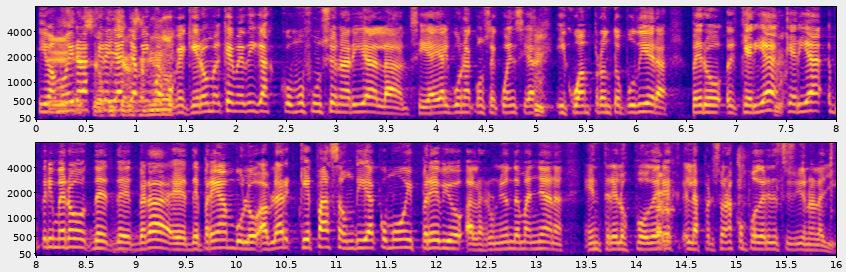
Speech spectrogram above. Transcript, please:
Y vamos a ir a Eh, las querellas ya mismo porque quiero que me digas cómo funcionaría, la, si hay alguna consecuencia Sí. y cuán pronto pudiera. Pero eh, quería, Sí. quería primero, de, de, ¿verdad? Eh, de preámbulo, hablar qué pasa un día como hoy, previo a la reunión de mañana, entre los poderes, las personas con poder decisional allí.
